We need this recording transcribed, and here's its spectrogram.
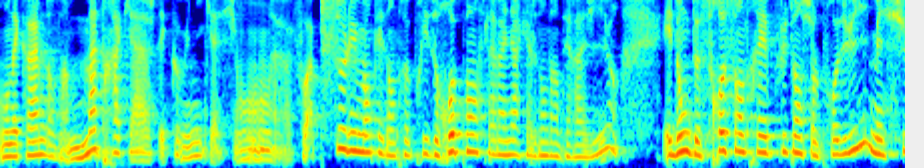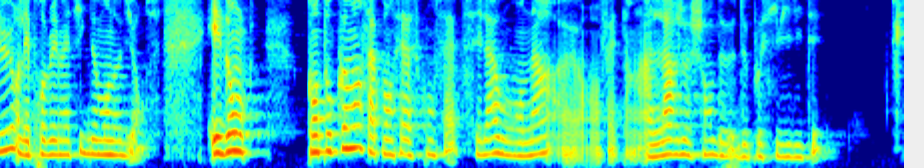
on est quand même dans un matraquage des communications. Il euh, faut absolument que les entreprises repensent la manière qu'elles ont d'interagir et donc de se recentrer plus tant sur le produit, mais sur les problématiques de mon audience. Et donc, quand on commence à penser à ce concept, c'est là où on a euh, en fait un, large champ de possibilités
